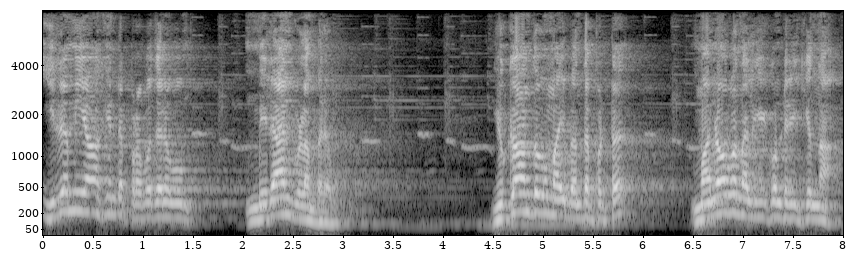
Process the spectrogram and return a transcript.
ഇരമിയാഹിന്റെ പ്രവചനവും മിലാൻ വിളംബരവും. യുഗാന്തവുമായി ബന്ധപ്പെട്ട് മനോവ നൽകിക്കൊണ്ടിരിക്കുന്ന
